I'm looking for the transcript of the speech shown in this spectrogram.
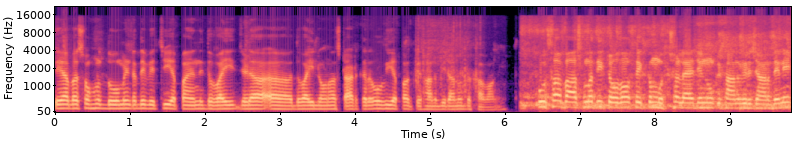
ਤੇ ਆ ਬਸ ਹੁਣ 2 ਮਿੰਟ ਦੇ ਵਿੱਚ ਹੀ ਆਪਾਂ ਇਹਦੀ ਦਵਾਈ ਜਿਹੜਾ ਦਵਾਈ ਲਾਉਣਾ ਸਟਾਰਟ ਕਰੋ ਉਹ ਵੀ ਆਪਾਂ ਕਿਸਾਨ ਵੀਰਾਂ ਨੂੰ ਦਿਖਾਵਾਂਗੇ। ਪੂਸਾ ਬਾਸਮਤੀ 1401 ਮੁੱਛਲ ਹੈ ਜਿਹਨੂੰ ਕਿਸਾਨ ਵੀਰ ਜਾਣਦੇ ਨੇ।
